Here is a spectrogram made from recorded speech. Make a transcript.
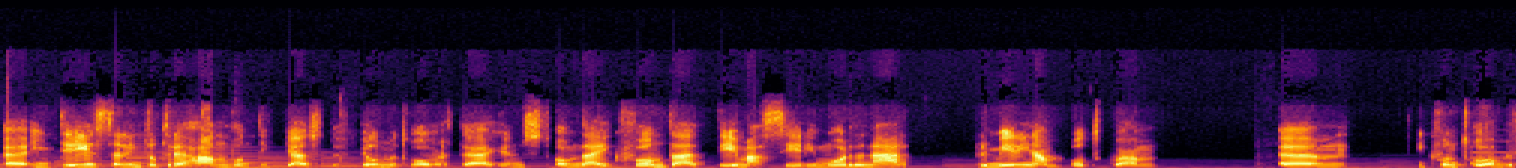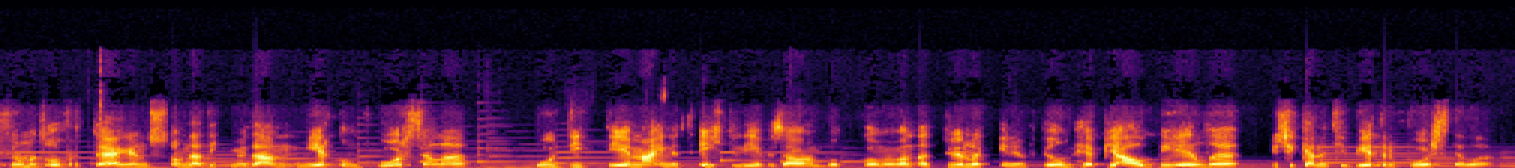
Uh, in tegenstelling tot Rehan vond ik juist de film het overtuigendst, omdat ik vond dat het thema seriemoordenaar er meer in aan bod kwam. Um, ik vond ook de film het overtuigendst, omdat ik me dan meer kon voorstellen hoe dit thema in het echte leven zou aan bod komen. Want natuurlijk, in een film heb je al beelden, dus je kan het je beter voorstellen.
